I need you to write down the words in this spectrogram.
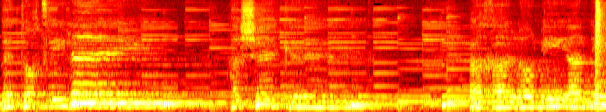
בתוך צלילי השקט, בחלוני אני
